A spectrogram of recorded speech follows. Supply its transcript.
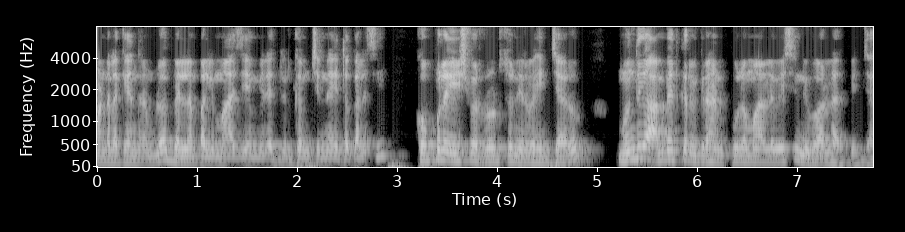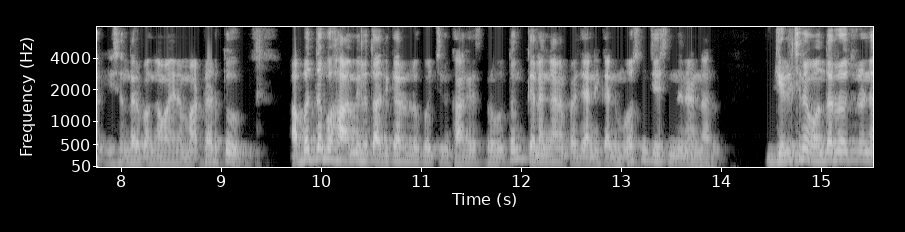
మండల కేంద్రంలో బెల్లంపల్లి మాజీ ఎమ్మెల్యే దుర్గం చిన్నయ్యతో కలిసి కొప్పుల ఈశ్వర్ రోడ్ షో నిర్వహించారు. ముందుగా అంబేద్కర్ విగ్రహాన్ని పూలమాలలు వేసి నివాళులు అర్పించారు. ఈ సందర్భంగా ఆయన మాట్లాడుతూ అబద్ధపు హామీలతో అధికారంలోకి వచ్చిన కాంగ్రెస్ ప్రభుత్వం తెలంగాణ ప్రజానికాన్ని మోసం చేసిందని అన్నారు. గెలిచిన వంద రోజుల్లోనే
